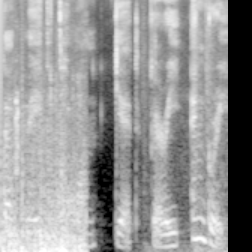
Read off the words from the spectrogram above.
That made the demon get very angry.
